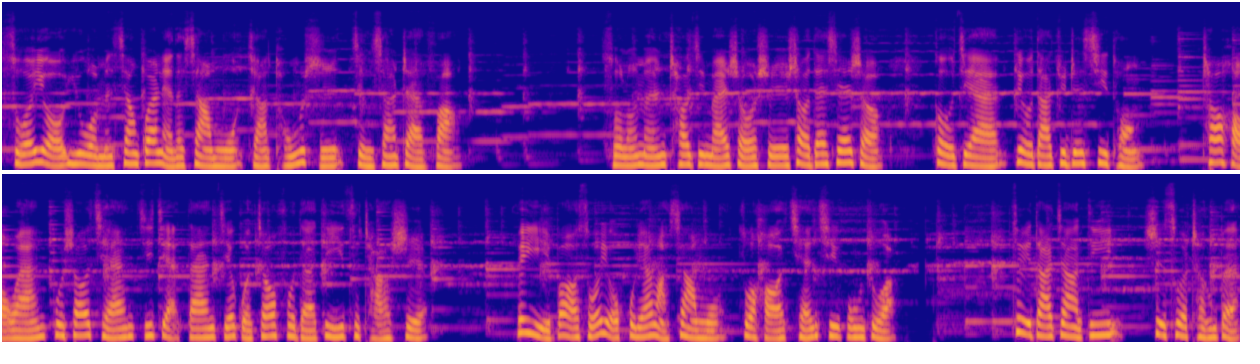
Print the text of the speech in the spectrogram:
所有与我们相关联的项目将同时竞相绽放。所罗门超级买手是邵丹先生构建六大矩阵系统。超好玩、不烧钱、极简单、结果交付的第一次尝试，为引爆所有互联网项目做好前期工作，最大降低试错成本。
